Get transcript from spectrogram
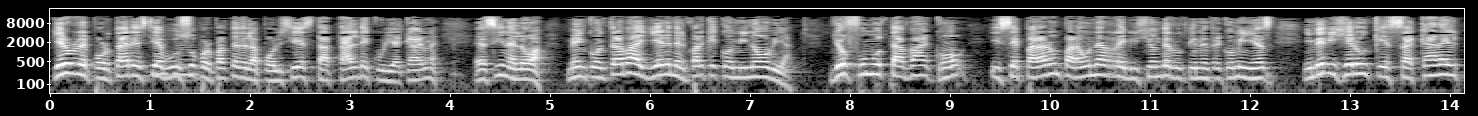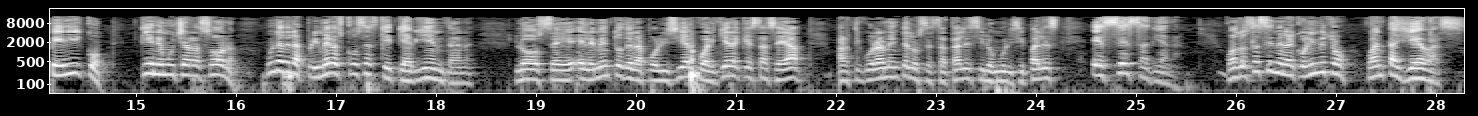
quiero reportar este abuso por parte de la Policía Estatal de Culiacán, eh, Sinaloa. Me encontraba ayer en el parque con mi novia. Yo fumo tabaco y se pararon para una revisión de rutina, entre comillas, y me dijeron que sacara el perico. Tiene mucha razón. Una de las primeras cosas que te avientan los eh, elementos de la policía, cualquiera que ésta sea, particularmente los estatales y los municipales, es esa, Diana. Cuando estás en el alcoholímetro, ¿cuántas llevas?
